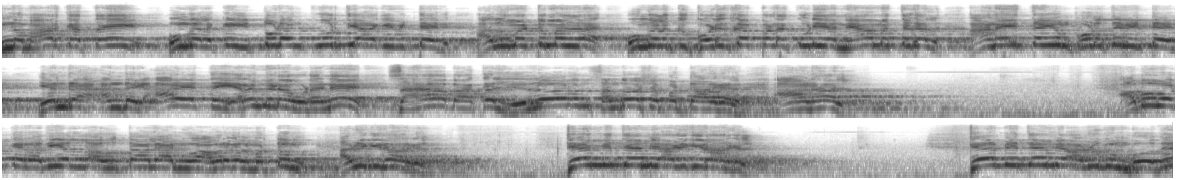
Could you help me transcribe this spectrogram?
இந்த மார்க்கத்தை உங்களுக்கு இத்துடன் பூர்த்தியாகிவிட்டேன். அது மட்டுமல்ல உங்களுக்கு கொடுக்கப்படக்கூடிய நியமத்துகள் அனைத்தையும் கொடுத்து விட்டேன் என்ற அந்த ஆயத்தை இறங்கின உடனே சஹாபாக்கள் எல்லோரும் சந்தோஷப்பட்டார்கள். ஆனால் அபுபக்கர் ரதி அல்லாஹு அவர்கள் மட்டும் அழுகிறார்கள். தேம்பி தேம்பி அழுகிறார்கள். தேம்பி தேம்பி அழுகும் போது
